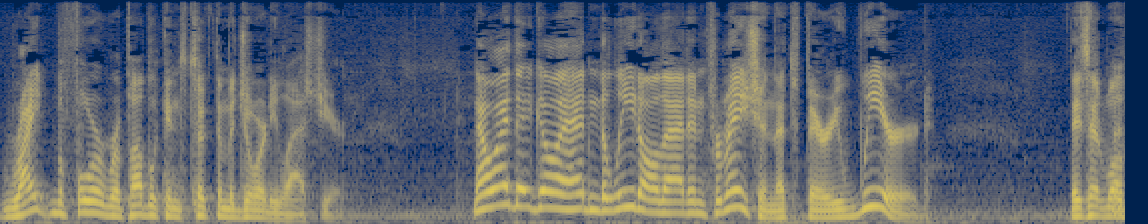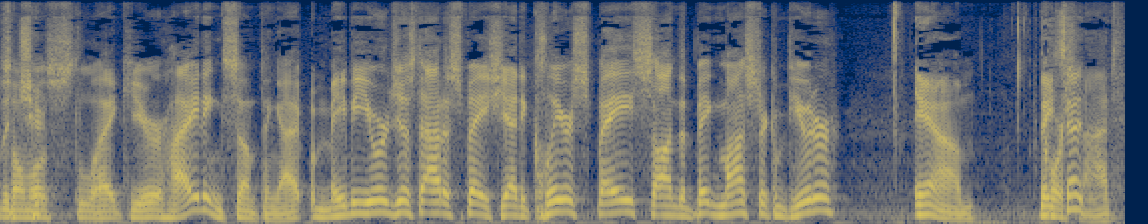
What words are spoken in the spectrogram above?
right before Republicans took the majority last year. Now, why'd they go ahead and delete all that information? That's very weird. They said, well, it's almost like you're hiding something. I, maybe you were just out of space. You had to clear space on the big monster computer. Yeah. They course said, not.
